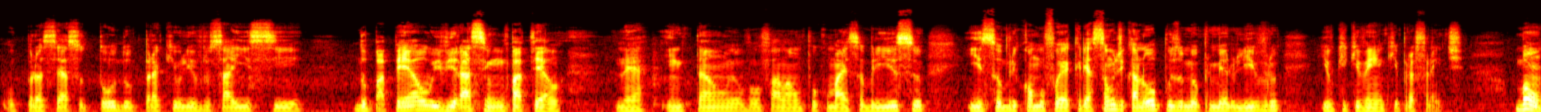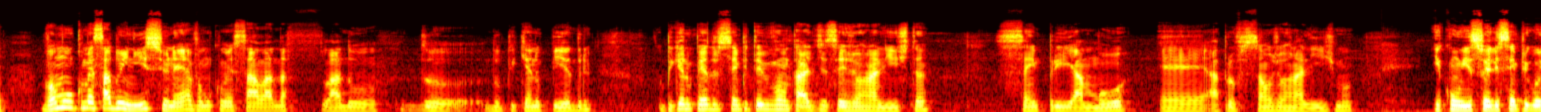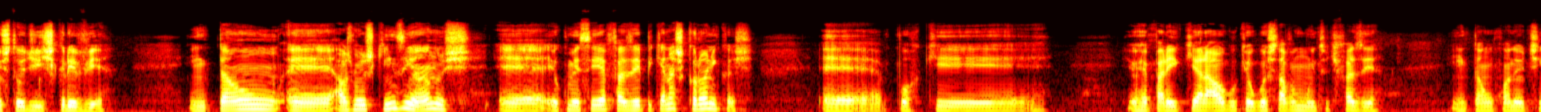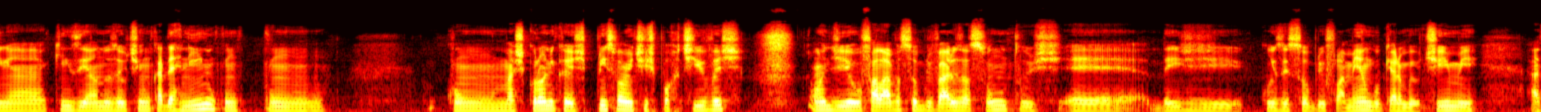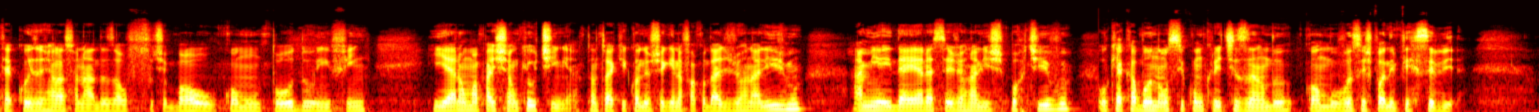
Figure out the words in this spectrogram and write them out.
o processo todo para que o livro saísse do papel e virasse um papel, né? Então eu vou falar um pouco mais sobre isso e sobre como foi a criação de Canopus, o meu primeiro livro e o que, que vem aqui para frente. Bom, vamos começar do início, né? Vamos começar lá, da, lá do, do, do pequeno Pedro. O pequeno Pedro sempre teve vontade de ser jornalista, sempre amou é, a profissão jornalismo e com isso ele sempre gostou de escrever. Então, é, aos meus 15 anos, é, eu comecei a fazer pequenas crônicas, é, porque eu reparei que era algo que eu gostava muito de fazer. Então, quando eu tinha 15 anos, eu tinha um caderninho com, com, com umas crônicas, principalmente esportivas, onde eu falava sobre vários assuntos, é, desde coisas sobre o Flamengo, que era o meu time, até coisas relacionadas ao futebol como um todo, enfim. E era uma paixão que eu tinha. Tanto é que quando eu cheguei na faculdade de jornalismo, a minha ideia era ser jornalista esportivo, o que acabou não se concretizando, como vocês podem perceber.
